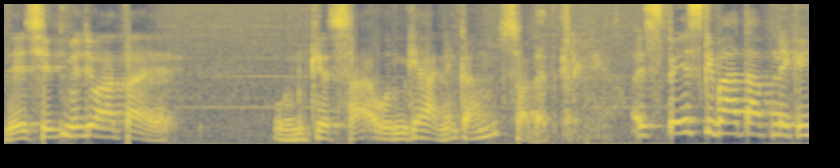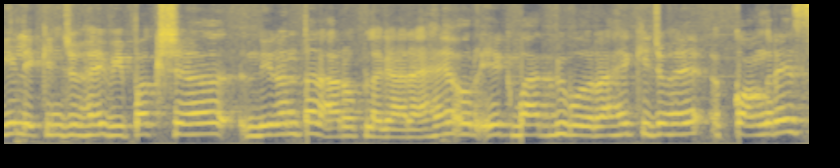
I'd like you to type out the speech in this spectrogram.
देश हित में जो आता है उनके साथ उनके आने का हम स्वागत करेंगे। स्पेस की बात आपने कही लेकिन जो है विपक्ष निरंतर आरोप लगा रहा है और एक बात भी बोल रहा है कि जो है कांग्रेस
